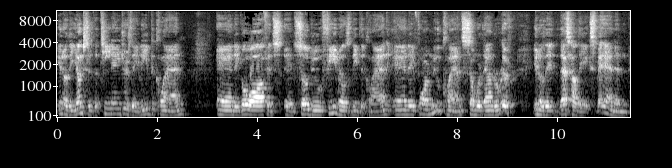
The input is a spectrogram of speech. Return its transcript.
you know, the youngsters, the teenagers, they leave the clan, and they go off, and and so do females leave the clan, and they form new clans somewhere down the river. You know, they that's how they expand, and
